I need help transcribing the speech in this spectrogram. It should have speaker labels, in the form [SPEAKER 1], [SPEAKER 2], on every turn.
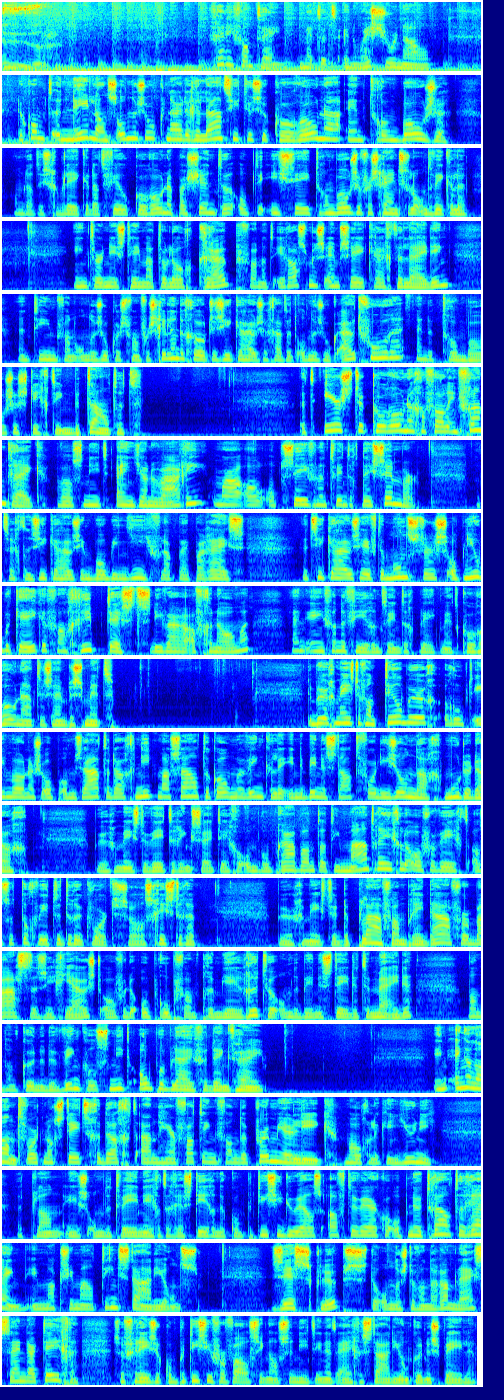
[SPEAKER 1] uur.
[SPEAKER 2] Freddy van met het NOS-journaal. Er komt een Nederlands onderzoek naar de relatie tussen corona en trombose. Omdat is gebleken dat veel coronapatiënten op de IC tromboseverschijnselen ontwikkelen. Internist-hematoloog Kruip van het Erasmus MC krijgt de leiding. Een team van onderzoekers van verschillende grote ziekenhuizen gaat het onderzoek uitvoeren en de Trombose Stichting betaalt het. Het eerste coronageval in Frankrijk was niet eind januari, maar al op 27 december. Dat zegt een ziekenhuis in Bobigny, vlakbij Parijs. Het ziekenhuis heeft de monsters opnieuw bekeken van grieptests die waren afgenomen. En een van de 24 bleek met corona te zijn besmet. De burgemeester van Tilburg roept inwoners op om zaterdag niet massaal te komen winkelen in de binnenstad voor die zondag, moederdag. Burgemeester Weterings zei tegen Omroep Brabant dat hij maatregelen overweegt als het toch weer te druk wordt, zoals gisteren. Burgemeester De Pla van Breda verbaasde zich juist over de oproep van premier Rutte om de binnensteden te mijden, want dan kunnen de winkels niet open blijven, denkt hij. In Engeland wordt nog steeds gedacht aan hervatting van de Premier League, mogelijk in juni. Het plan is om de 92 resterende competitieduels af te werken op neutraal terrein in maximaal 10 stadions. Zes clubs, de onderste van de ranglijst, zijn daartegen. Ze vrezen competitievervalsing als ze niet in het eigen stadion kunnen spelen.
